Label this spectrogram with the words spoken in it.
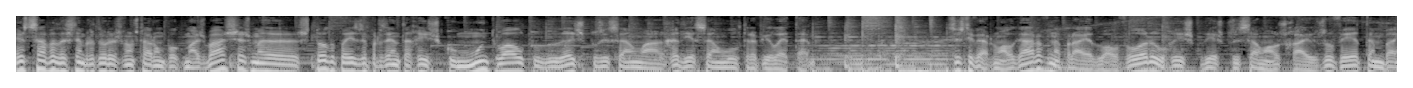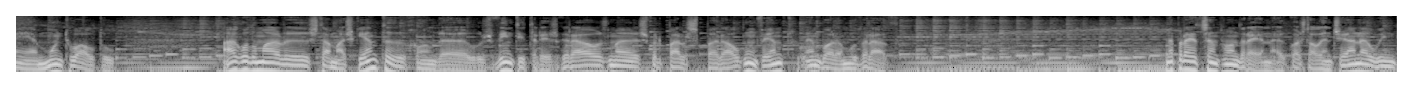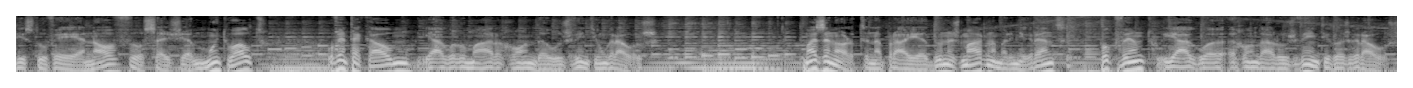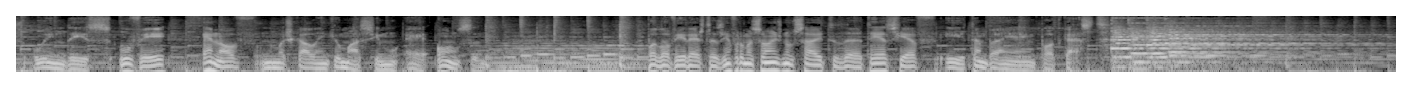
Este sábado as temperaturas vão estar um pouco mais baixas, mas todo o país apresenta risco muito alto de exposição à radiação ultravioleta. Se estiver no Algarve, na Praia do Alvor, o risco de exposição aos raios UV também é muito alto. A água do mar está mais quente, ronda os 23 graus, mas prepare-se para algum vento, embora moderado. Na Praia de Santo André, na Costa Alentejana, o índice do V é 9, ou seja, muito alto. O vento é calmo e a água do mar ronda os 21 graus. Mais a norte, na praia do Nasmar, na Marinha Grande, pouco vento e água a rondar os 22 graus. O índice UV é 9, numa escala em que o máximo é 11. Pode ouvir estas informações no site da TSF e também em podcast.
